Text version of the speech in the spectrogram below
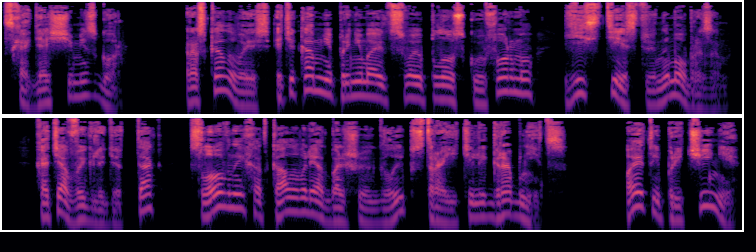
сходящими с гор. Раскалываясь, эти камни принимают свою плоскую форму естественным образом, хотя выглядят так, словно их откалывали от больших глыб строители гробниц. По этой причине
